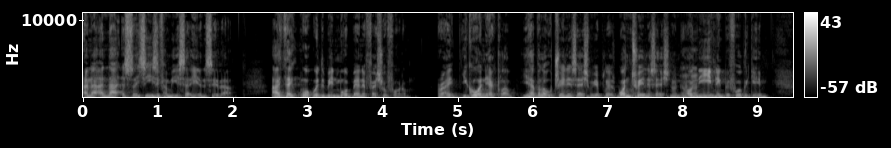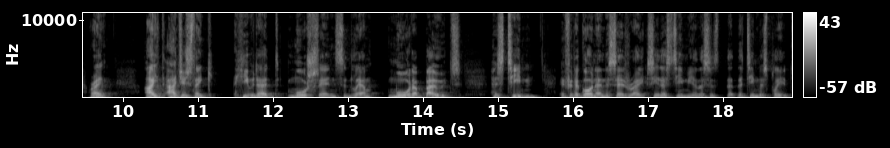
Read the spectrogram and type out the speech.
and and that it's, it's easy for me to sit here and say that. I think what would have been more beneficial for him, right? You go into a club, you have a little training session with your players, one training session on, on the evening before the game, right? I I just think he would have had more sense and learned more about his team if he'd have gone in and said, right, see this team here, this is the, the team that's played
